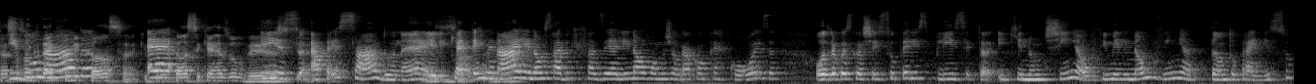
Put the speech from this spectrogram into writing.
É. E do nada, que filme cansa, que o filme é, cansa e quer resolver. Isso, é. apressado, né? Exatamente. Ele quer terminar, ele não sabe o que fazer ali, não, vamos jogar qualquer coisa. Outra coisa que eu achei super explícita e que não tinha, o filme ele não vinha tanto para isso,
